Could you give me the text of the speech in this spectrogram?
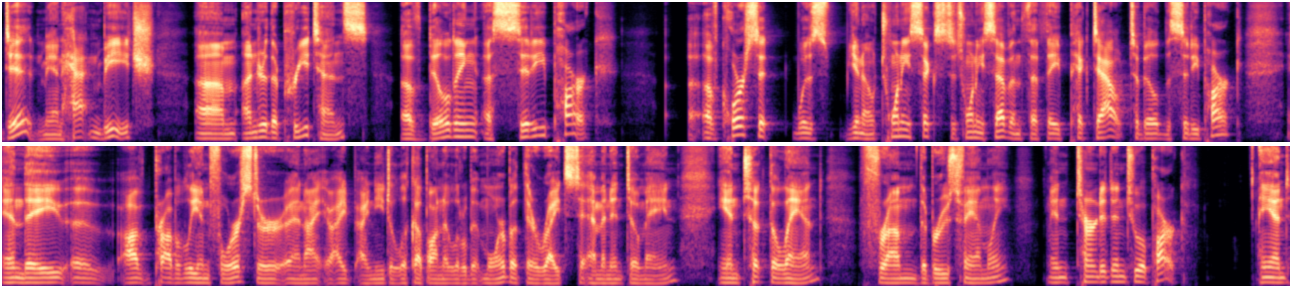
did. Manhattan Beach, um, under the pretense of building a city park, of course, it was you know 26th to 27th that they picked out to build the city park. And they uh, probably enforced or and I, I, I need to look up on it a little bit more but their rights to eminent domain and took the land from the bruce family and turned it into a park. And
